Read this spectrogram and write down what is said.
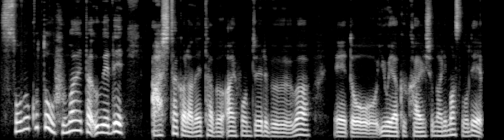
そのことを踏まえた上で、明日からね、多分 iPhone 12は、えーと、予約開始となりますので、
